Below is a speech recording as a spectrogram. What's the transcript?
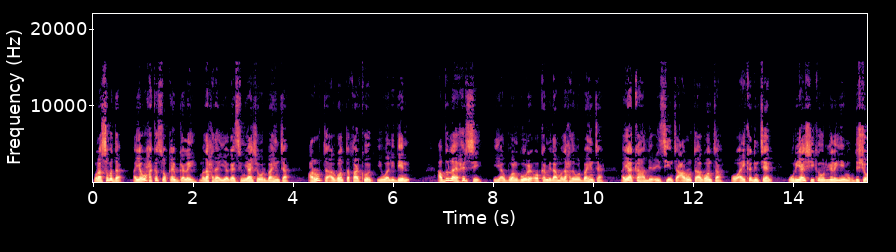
Munaasabadda ayaa waxaa ka soo qayb galay madaxda iyo agaasimayaasha warbaahinta carruurta agoonta qaarkood iyo waalidiin. Cabdulaahi xirsi iyo abwaan guure oo ka mid ah madaxda warbaahinta ayaa ka hadlay ciidsiinta carruurta agoonta oo ay ka dhinteen wariyaashii ka howlgelayay muqdisho.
